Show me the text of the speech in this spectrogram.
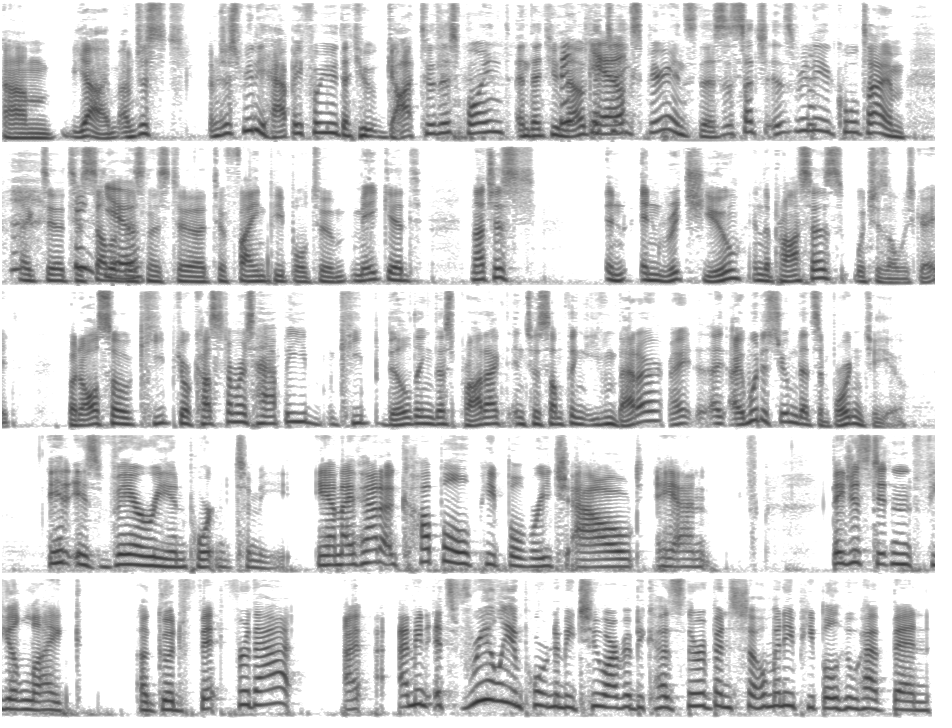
Um, yeah, I'm, I'm just I'm just really happy for you that you got to this point and that you now get to experience this. It's such it's really a cool time, like to to sell you. a business, to to find people, to make it not just en- enrich you in the process, which is always great, but also keep your customers happy, keep building this product into something even better, right? I, I would assume that's important to you. It is very important to me. And I've had a couple people reach out and they just didn't feel like a good fit for that. I, I mean, it's really important to me too, Arvid, because there have been so many people who have been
